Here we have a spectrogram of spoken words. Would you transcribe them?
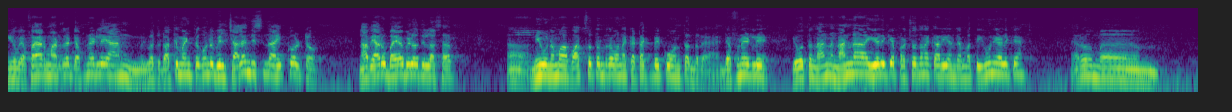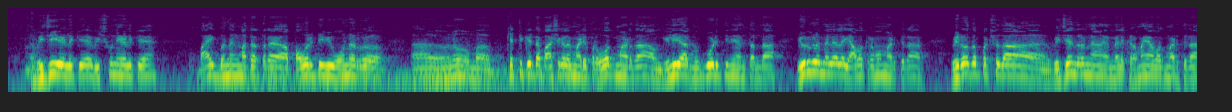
ನೀವು ಎಫ್ ಐ ಆರ್ ಮಾಡಿದ್ರೆ ಡೆಫಿನೆಟ್ಲಿ ಐ ಆಮ್ ಇವತ್ತು ಡಾಕ್ಯುಮೆಂಟ್ ತಗೊಂಡು will challenge this in the high court ನಾವ್ ಯಾರು ಭಯ ಬೀಳೋದಿಲ್ಲ ಸರ್ ನೀವು ನಮ್ಮ ವಾಕ್ ತಂತ್ರವನ್ನ ಕಟ್ಟಕ್ಬೇಕು ಅಂತಂದ್ರೆ ಡೆಫಿನೆಟ್ಲಿ ಇವತ್ತು ನನ್ನ ನನ್ನ ಹೇಳಿಕೆ ಪ್ರಚೋದನಕಾರಿ ಅಂದ್ರೆ ಮತ್ತೆ ಇವನ ಹೇಳಿಕೆ? ಯಾರೋ ವಿಜಿ ಹೇಳಿಕೆ ವಿಶ್ವನ ಹೇಳಿಕೆ, ಬಾಯಿಗೆ ಬಂದಂಗೆ ಮಾತಾಡ್ತಾರೆ, ಆ ಪವರ್ ಟಿವಿ ಓನರ್ ಏನು ಕೆಟ್ಟ ಕೆಟ್ಟ ಭಾಷೆಗಳ ಮಾಡಿ ಪ್ರವೋಕ್ ಮಾಡ್ದ, ಅವ್ನ್ ಗಿಳಿಯಾರ್ ನುಗ್ಗೋಡಿತೀನಿ ಅಂತಂದ, ಇವ್ರುಗಳ ಮೇಲೆಲ್ಲ ಯಾವ ಕ್ರಮ ಮಾಡ್ತೀರಾ? ವಿರೋಧ ಪಕ್ಷದ ವಿಜೇಂದ್ರನ ಮೇಲೆ ಕ್ರಮ ಯಾವಾಗ ಮಾಡ್ತೀರಾ?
